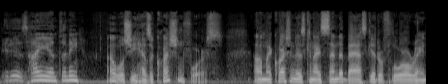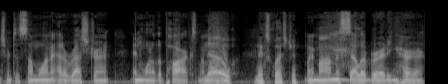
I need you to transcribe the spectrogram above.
It is. Hi, Anthony. Oh, well, she has a question for us. Uh, my question is Can I send a basket or floral arrangement to someone at a restaurant in one of the parks? My Mom, No. Next question. my mom is celebrating her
